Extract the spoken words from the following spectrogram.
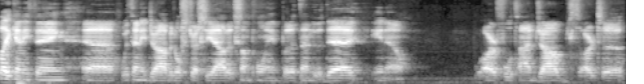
like anything uh, with any job, it'll stress you out at some point. But at the end of the day, you know, our full time jobs are to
